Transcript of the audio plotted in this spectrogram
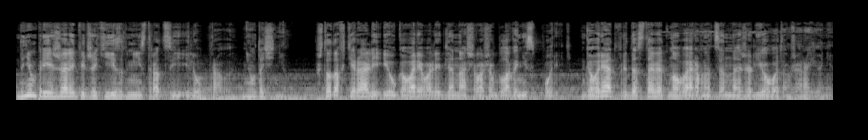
Днем приезжали пиджаки из администрации или управы, не уточнил. Что-то втирали и уговаривали для нашего же блага не спорить. Говорят, предоставят новое равноценное жилье в этом же районе.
